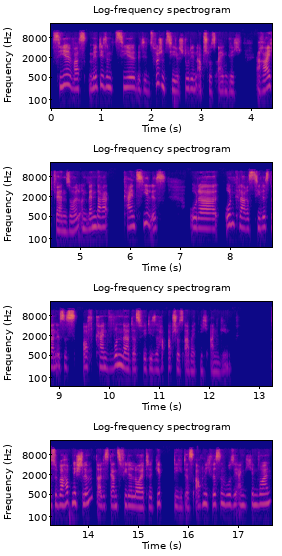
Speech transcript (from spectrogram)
Ziel, was mit diesem Ziel, mit dem Zwischenziel Studienabschluss eigentlich erreicht werden soll. Und wenn da kein Ziel ist oder unklares Ziel ist, dann ist es oft kein Wunder, dass wir diese Abschlussarbeit nicht angehen. Das ist überhaupt nicht schlimm, weil es ganz viele Leute gibt, die das auch nicht wissen, wo sie eigentlich hinwollen.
